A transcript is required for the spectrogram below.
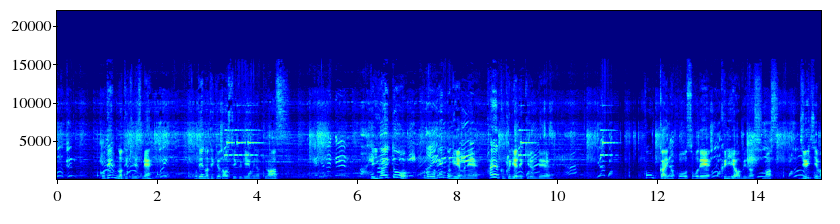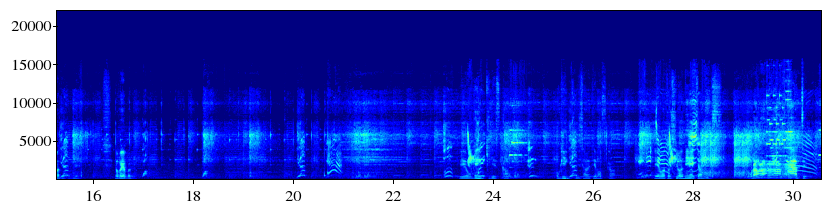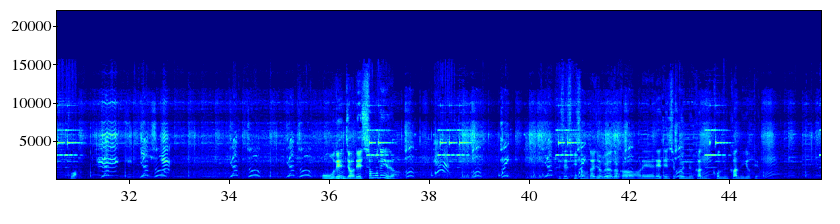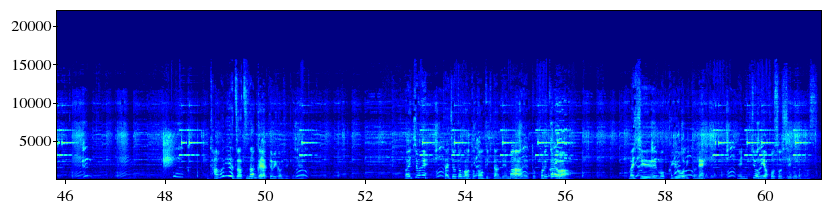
おでんの敵ですね。おでんの敵を倒していくゲームになってます。で意外と、このおでんのゲームね、早くクリアできるんで、今回の放送でクリアを目指します。11時までだよね。やばいやばい。えーお元気ですか？お元気にされてますか？えー私は姉ちゃんです。オラオラオラオラって。怖っ。おお、デンジャー、列車も出んじゃん。SSP さんも大丈夫？よだから、あれね、転職うんぬんかんぬん、こんぬんかんぬんよってよ。たまには雑談会やってもいいかもしれんけどね。まあ一応ね、体調とかも整ってきたんで、まあ、えっと、これからは、毎週木曜日とね、え日曜日は放送していこうと思います。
